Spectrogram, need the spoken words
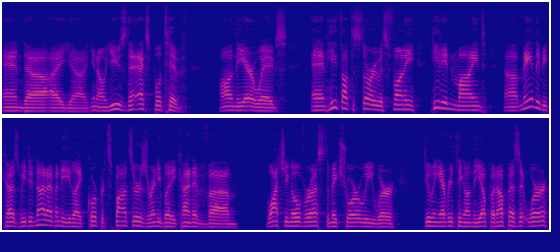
and uh, I, uh, you know, used an expletive on the airwaves. And he thought the story was funny. He didn't mind, uh, mainly because we did not have any like corporate sponsors or anybody kind of um, watching over us to make sure we were doing everything on the up and up, as it were.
